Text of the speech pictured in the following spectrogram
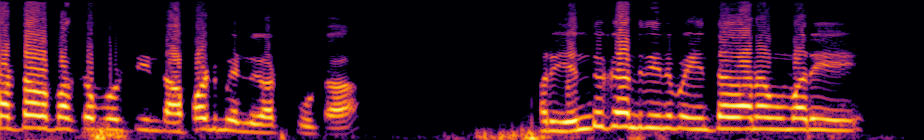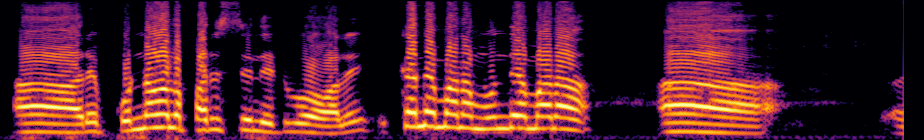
కట్టాల పక్క పుట్టి ఇంత అపార్ట్మెంట్లు కట్టుకుంటా? మరి ఎందుకంటే దీనిపై ఇంతగానో మరి రేపు కొన్న వాళ్ళ పరిస్థితి ఎట్టుకోవాలి ఇక్కడనే మనం ముందే మన ఆ,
